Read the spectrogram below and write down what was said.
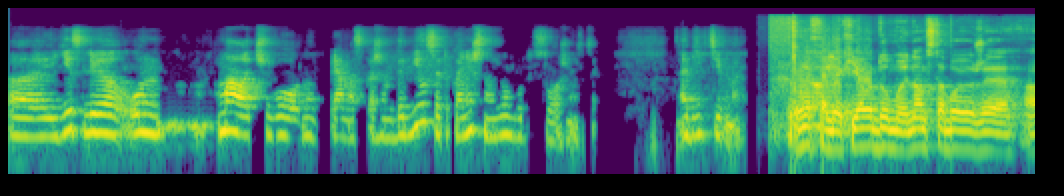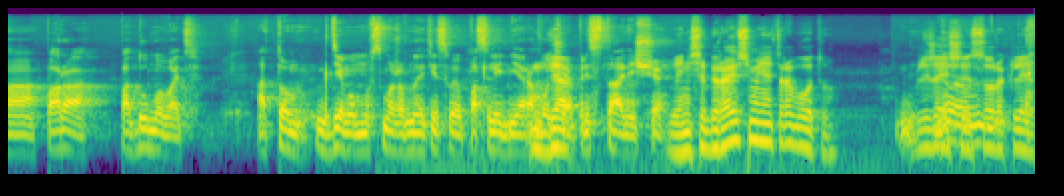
если он мало чего, ну, прямо скажем, добился, то, конечно, у него будут сложности. Объективно. Эх, Олег, я вот думаю, нам с тобой уже а, пора подумывать о том, где мы сможем найти свое последнее рабочее я, пристанище. Я не собираюсь менять работу в ближайшие ну, 40 лет.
